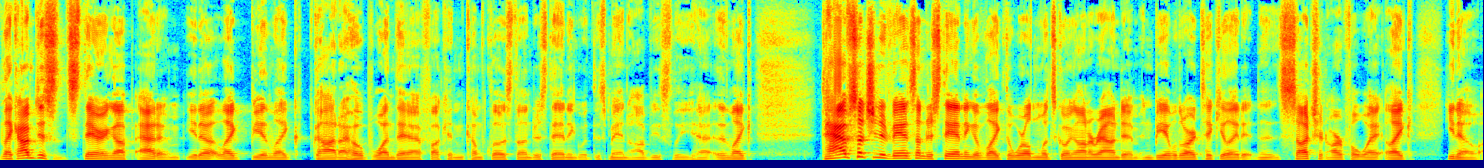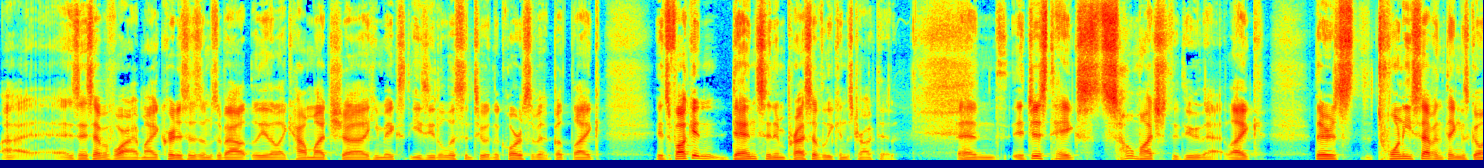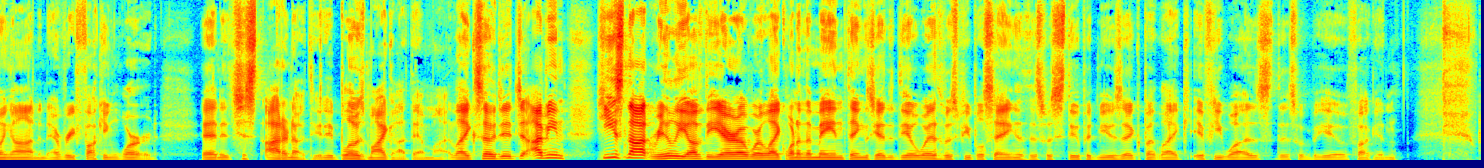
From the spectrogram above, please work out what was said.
like i'm just staring up at him you know like being like god i hope one day i fucking come close to understanding what this man obviously ha-. and like to have such an advanced understanding of like the world and what's going on around him and be able to articulate it in such an artful way like you know I, as i said before I, my criticisms about you know like how much uh, he makes it easy to listen to in the course of it but like it's fucking dense and impressively constructed. And it just takes so much to do that. Like there's 27 things going on in every fucking word and it's just I don't know, dude. It blows my goddamn mind. Like, so did I mean he's not really of the era where like one of the main things you had to deal with was people saying that this was stupid music, but like if he was, this would be a fucking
